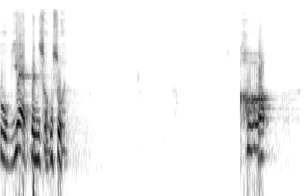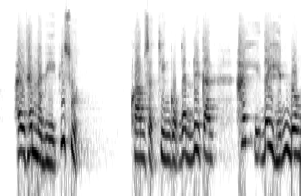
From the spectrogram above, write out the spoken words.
ถูกแยกเป็นสองส่วน ขอให้ท่านนาบีพิสูจน์ ความสัจจริงของท่านด้วยการให้ได้เห็นดวง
